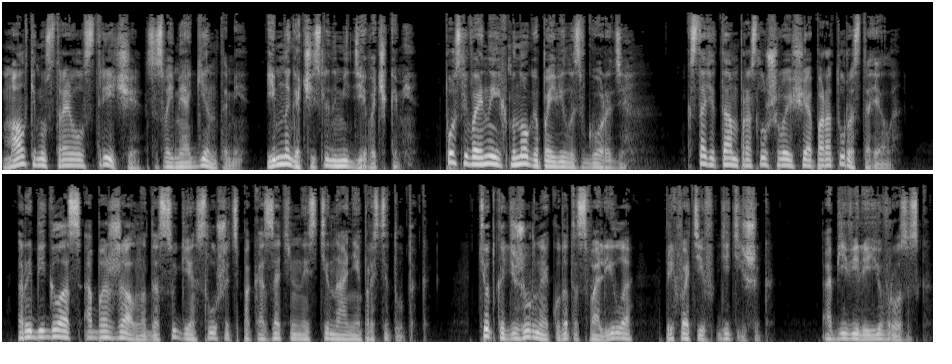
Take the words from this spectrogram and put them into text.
Малкин устраивал встречи со своими агентами, и многочисленными девочками. После войны их много появилось в городе. Кстати, там прослушивающая аппаратура стояла. Рыбий глаз обожал на досуге слушать показательные стенания проституток. Тетка дежурная куда-то свалила, прихватив детишек. Объявили ее в розыск.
